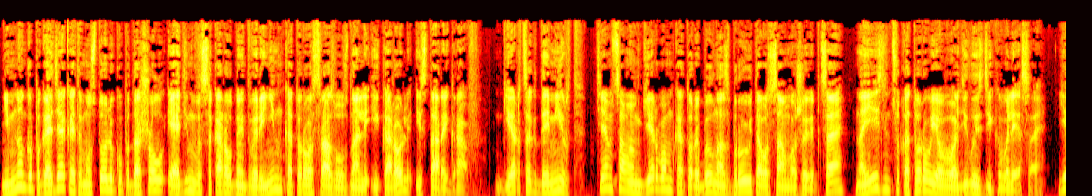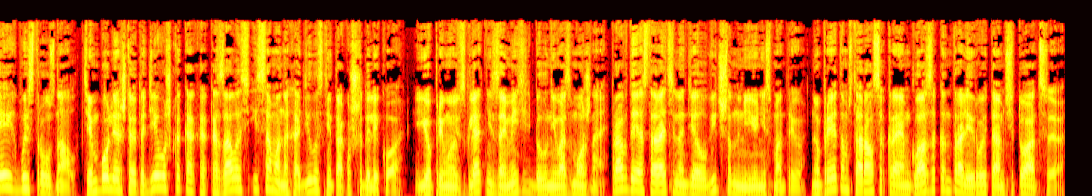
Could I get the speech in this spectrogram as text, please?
Немного погодя к этому столику подошел и один высокородный дворянин, которого сразу узнали и король, и старый граф. Герцог де Мирт, тем самым гербом, который был на сбрую того самого жеребца, наездницу которого я выводил из дикого леса. Я их быстро узнал, тем более, что эта девушка, как оказалось, и сама находилась не так уж и далеко. Ее прямой взгляд не заметить было невозможно. Правда, я старательно делал вид, что на нее не смотрю, но при этом старался краем глаза контролировать там ситуацию.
